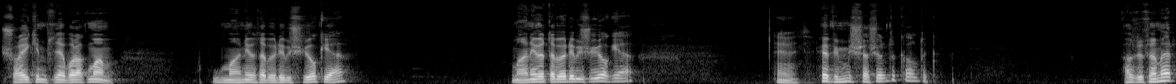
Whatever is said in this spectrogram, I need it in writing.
şurayı kimseye bırakmam. Maneviyata böyle bir şey yok ya. Maneviyata böyle bir şey yok ya. Evet. Hepimiz şaşırdık kaldık. Hazreti Ömer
